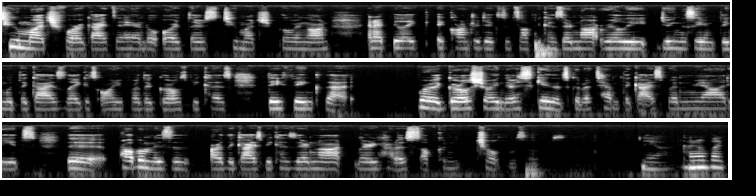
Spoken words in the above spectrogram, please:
too much for a guy to handle or there's too much going on and i feel like it contradicts itself because they're not really doing the same thing with the guys like it's only for the girls because they think that for the girls showing their skin it's going to tempt the guys but in reality it's the problem is the- are the guys because they're not learning how to self-control themselves yeah, kind of like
